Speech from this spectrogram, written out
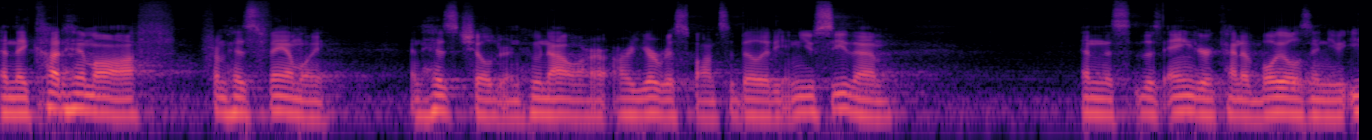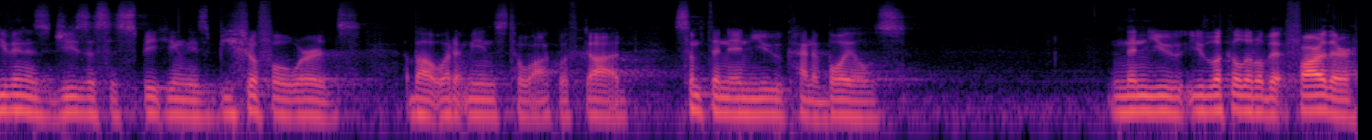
And they cut him off from his family and his children who now are, are your responsibility. And you see them and this, this anger kind of boils in you even as jesus is speaking these beautiful words about what it means to walk with god something in you kind of boils. And then you, you look a little bit farther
